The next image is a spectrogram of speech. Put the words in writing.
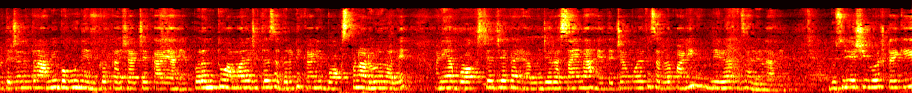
मग त्याच्यानंतर आम्ही बघू नेमकं कशाचे काय आहे. परंतु आम्हाला जिथं सदर ठिकाणी बॉक्स पण आढळून आले आणि या बॉक्सचे जे काय म्हणजे रसायन आहे त्याच्यामुळे ते सगळं पाणी निळत झालेलं आहे. दुसरी अशी गोष्ट आहे की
